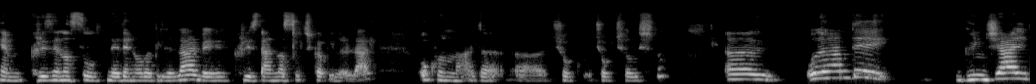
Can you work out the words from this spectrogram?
hem krize nasıl neden olabilirler ve krizden nasıl çıkabilirler o konularda e, çok çok çalıştım. E, o dönemde güncel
